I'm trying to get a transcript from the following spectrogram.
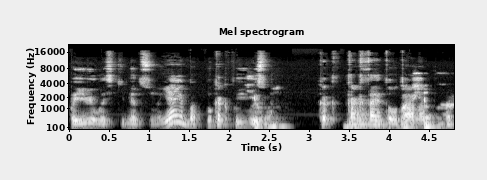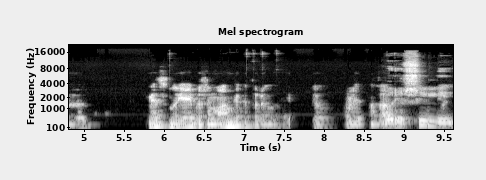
появилась Кимецу но Яйба. Ну, как появилась? Как, как ну, тайтл-то она... Мецу Яйба же манга, которая лет назад. Но решили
